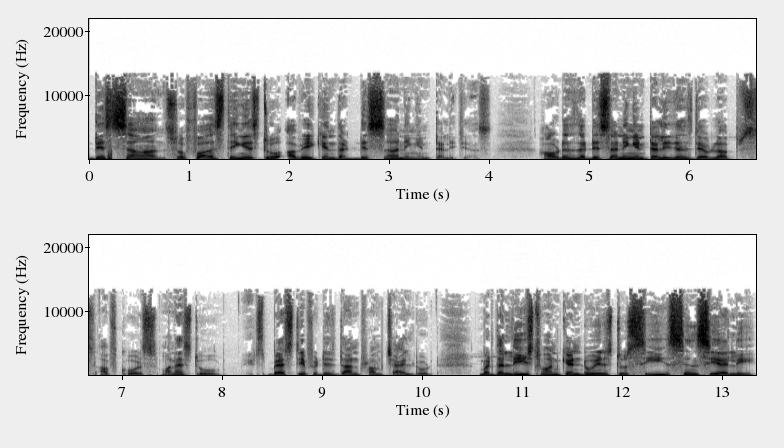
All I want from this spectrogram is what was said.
discern. So first thing is to awaken the discerning intelligence. How does the discerning intelligence develops? Of course, one has to it's best if it is done from childhood. But the least one can do is to see sincerely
